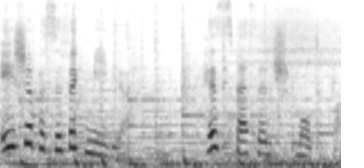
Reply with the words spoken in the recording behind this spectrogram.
Asia Pacific Media, His message multiplied.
